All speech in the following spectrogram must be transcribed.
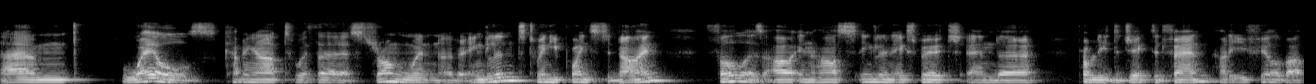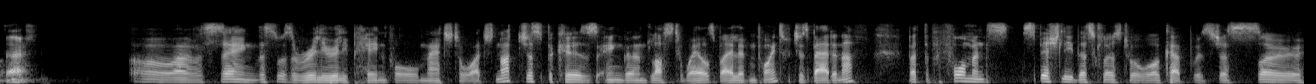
Um, Wales coming out with a strong win over England, 20 points to nine. Phil, as our in-house England expert and uh, probably dejected fan, how do you feel about that? Oh, I was saying this was a really, really painful match to watch. Not just because England lost to Wales by 11 points, which is bad enough, but the performance, especially this close to a World Cup, was just so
